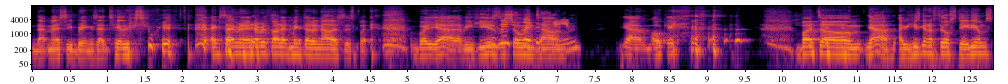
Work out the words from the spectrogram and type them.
that Messi brings. That Taylor Swift excitement. I never thought I'd make that analysis, but but yeah, I mean he is They're the show in the town. same. Yeah, okay. but um yeah, I mean, he's gonna fill stadiums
